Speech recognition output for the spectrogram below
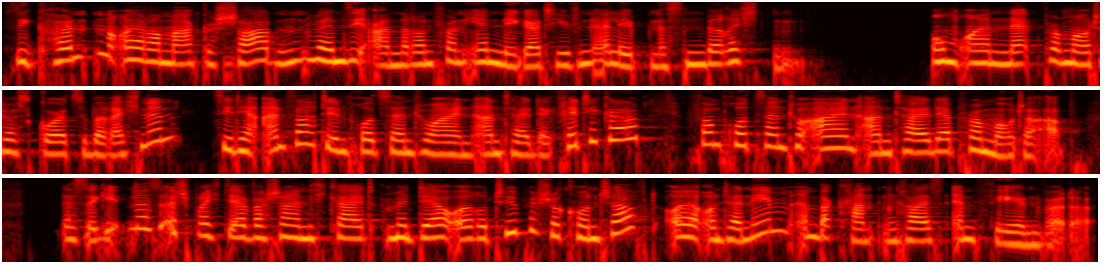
sie könnten eurer Marke schaden, wenn sie anderen von ihren negativen Erlebnissen berichten. Um euren Net Promoter Score zu berechnen, zieht ihr einfach den prozentualen Anteil der Kritiker vom prozentualen Anteil der Promoter ab. Das Ergebnis entspricht der Wahrscheinlichkeit, mit der eure typische Kundschaft euer Unternehmen im Bekanntenkreis empfehlen würde.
